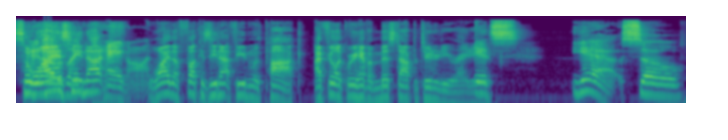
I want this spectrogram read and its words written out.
So And why is was he not? hang on. Why the fuck is he not feuding with Pac? I feel like we have a missed opportunity right here. It's, yeah, so,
